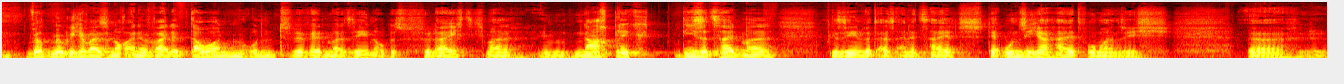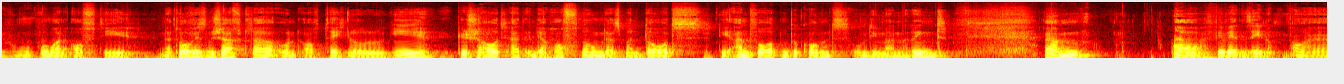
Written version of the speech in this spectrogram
wird möglicherweise noch eine Weile dauern und wir werden mal sehen, ob es vielleicht sich mal im Nachblick diese Zeit mal gesehen wird als eine Zeit der Unsicherheit, wo man sich, äh, wo man auf die Naturwissenschaftler und auf Technologie geschaut hat, in der Hoffnung, dass man dort die Antworten bekommt, um die man ringt. Ähm, äh, wir werden sehen, äh,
